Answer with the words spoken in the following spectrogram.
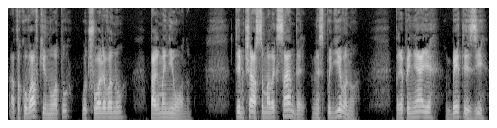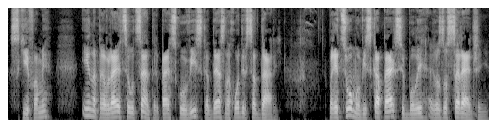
атакував кіноту, очолювану Парменіоном. Тим часом Олександр несподівано припиняє бити зі скіфами і направляється у центр перського війська, де знаходився Дарій. При цьому війська персів були розосереджені,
